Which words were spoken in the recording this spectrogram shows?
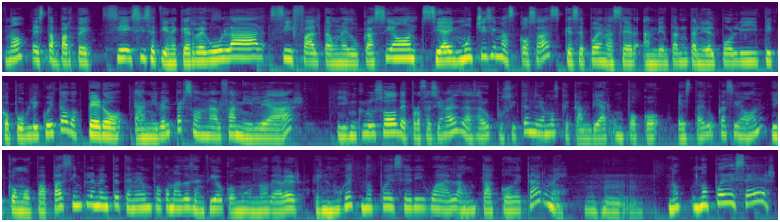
¿No? Esta parte sí, sí se tiene que regular, sí falta una educación, sí hay muchísimas cosas que se pueden hacer ambientalmente a nivel político, público y todo, pero a nivel personal, familiar, incluso de profesionales de la salud, pues sí tendríamos que cambiar un poco esta educación y como papás simplemente tener un poco más de sentido común, ¿no? De a ver, el nugget no puede ser igual a un taco de carne. No, no puede ser.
